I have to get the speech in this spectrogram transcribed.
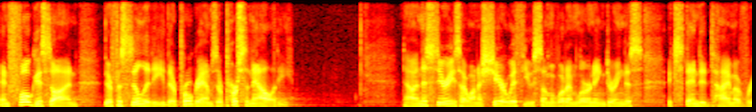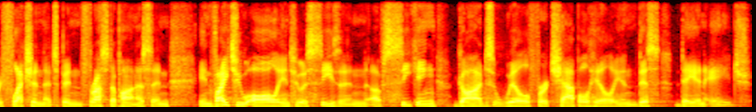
and focus on their facility, their programs, their personality. Now, in this series, I want to share with you some of what I'm learning during this extended time of reflection that's been thrust upon us and invite you all into a season of seeking God's will for Chapel Hill in this day and age.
